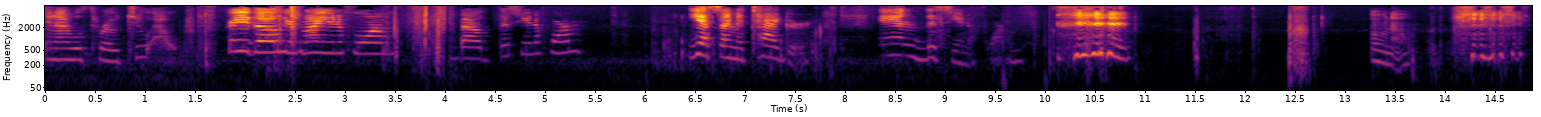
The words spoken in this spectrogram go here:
and I will throw two out. Here you go, here's my uniform. About this uniform? Yes, I'm a tagger. And this uniform. oh no.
